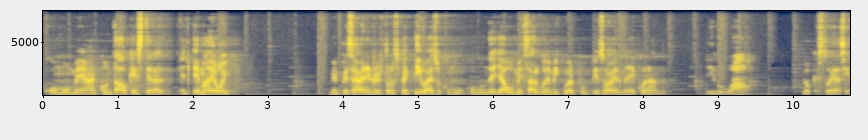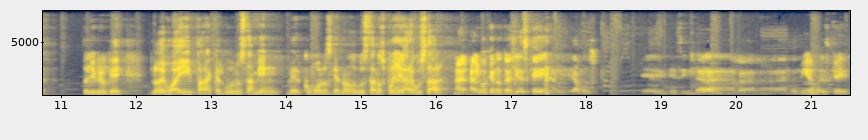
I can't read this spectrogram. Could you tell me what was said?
como me han contado que este era el, el tema de hoy, me empecé a ver en retrospectiva eso como, como un déjà vu, me salgo de mi cuerpo, empiezo a verme decorando, y digo, wow, lo que estoy haciendo. Entonces yo creo que lo dejo ahí para que algunos también ver cómo a los que no nos gusta nos puede llegar a gustar. Al- Algo que noté sí es que, digamos, eh, similar a, la- a lo mío, es que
